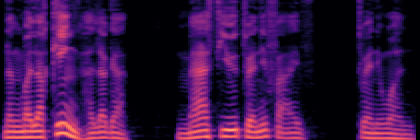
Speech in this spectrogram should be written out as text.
ng malaking halaga. Matthew 25:21.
